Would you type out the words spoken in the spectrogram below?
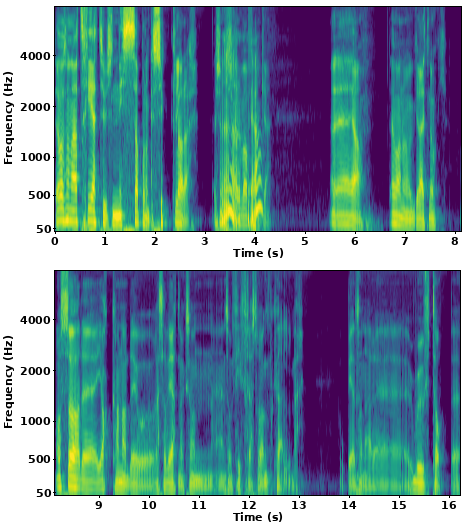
Det var sånn her 3000 nisser på noen sykler der. Jeg skjønner ikke hva det var for Ja, noe. Men eh, ja, det var nå greit nok. Og så hadde Jack han hadde jo reservert nok sånn, en sånn fiff-restaurant på kvelden der. Oppi en sånn her uh, rooftop. Uh,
